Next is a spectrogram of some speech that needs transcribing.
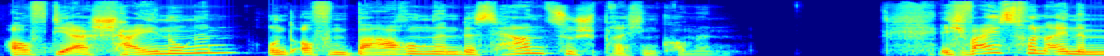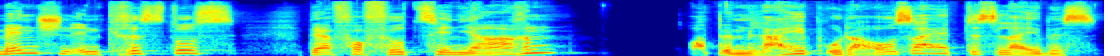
auf die Erscheinungen und Offenbarungen des Herrn zu sprechen kommen. Ich weiß von einem Menschen in Christus, der vor 14 Jahren, ob im Leib oder außerhalb des Leibes,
